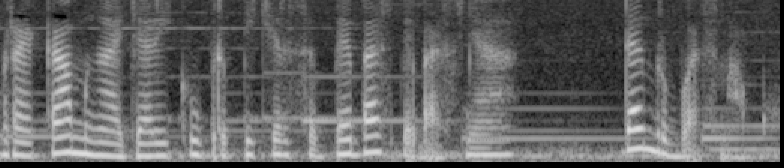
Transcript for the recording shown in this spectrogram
mereka mengajariku berpikir sebebas-bebasnya dan berbuat semauku.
